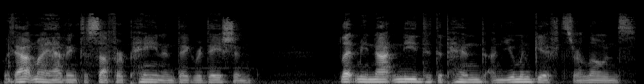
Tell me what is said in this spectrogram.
without my having to suffer pain and degradation. Let me not need to depend on human gifts or loans.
